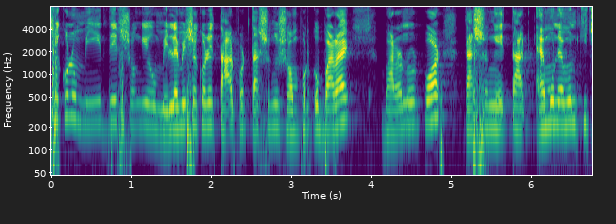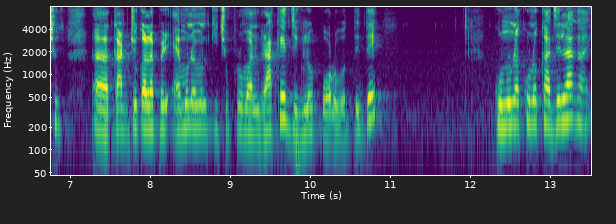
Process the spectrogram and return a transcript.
যে কোনো মেয়েদের সঙ্গে ও মেলামেশা করে, তারপর তার সঙ্গে সম্পর্ক বাড়ায়, বাড়ানোর পর তার সঙ্গে তার এমন এমন কিছু কার্যকলাপের এমন এমন কিছু প্রমাণ রাখে যেগুলো পরবর্তীতে কোনো না কোনো কাজে লাগায়।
